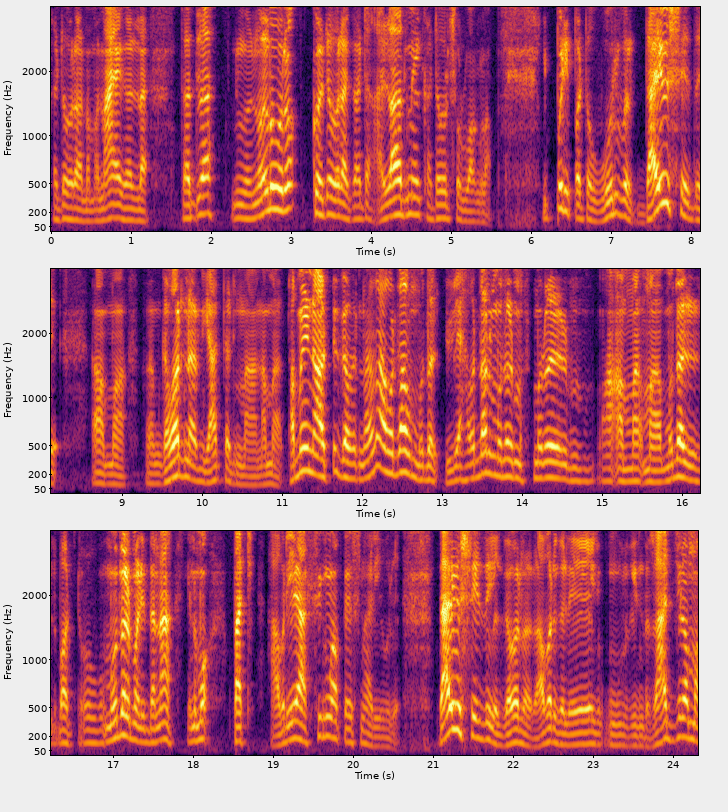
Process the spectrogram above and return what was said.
கெட்டவரா நம்ம நாயகனில். தத்வா நீங்கள் நல்லவரோ கெட்டவரா கேட்டு எல்லாருமே கெட்டவர் சொல்லுவாங்களாம். இப்படிப்பட்ட ஒருவர் தயவு செய்து ஆமாம் கவர்னர் யார் தெரியுமா? நம்ம தமிழ்நாட்டு கவர்னர் அவர் தான் முதல் இல்லையா? அவர் தான் முதல் முதல் முதல் முதல் மனிதனா என்னமோ பட் அவரே அசிங்கமாக பேசினார் இவர். தயவு செய்து கவர்னர் அவர்களே உங்களுக்கு இந்த ராஜினாமா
